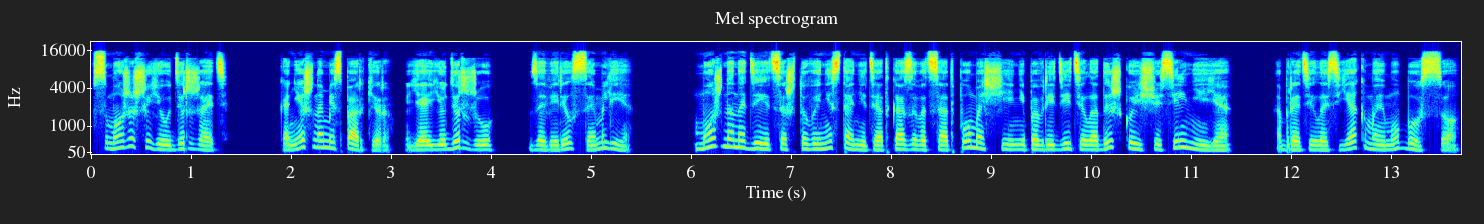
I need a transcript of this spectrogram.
«Сможешь ее удержать?» «Конечно, мисс Паркер, я ее держу», — заверил Сэм Ли. «Можно надеяться, что вы не станете отказываться от помощи и не повредите лодыжку еще сильнее», — обратилась я к моему боссу.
